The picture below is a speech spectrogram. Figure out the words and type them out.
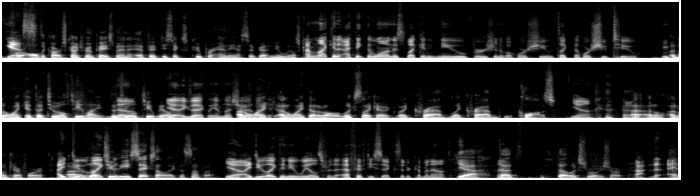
Yes, for all the cars. Countryman, Paceman, F56, Cooper, and the S. They've got new wheels. I'm liking it. I think the one is like a new version of a horseshoe. It's like the horseshoe two. I don't like it. The 2LT light, the no. 2LT wheel. Yeah, exactly. I'm not sure. I don't like. it. I don't like that at all. It looks like a like crab, like crab claws. Yeah, I, I don't. I don't care for it. I do uh, like two the- E6. I like. That's not bad. yeah. I do like the new wheels for the F56 that are coming out. Yeah, that that looks really sharp. Uh, uh,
